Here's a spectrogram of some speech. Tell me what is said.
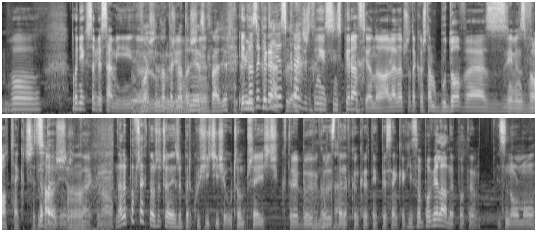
bo, bo niech sobie sami e, Właśnie ludzie dlatego to nie jest kradzież, I dlatego to nie jest kradzież, to nie jest inspiracja, no, ale na przykład jakąś tam budowę z, nie wiem, zwrotek czy No coś. pewnie, no. że tak, no. no. ale powszechną rzeczą jest, że perkusiści się uczą przejść, które były wykorzystane tak. w konkretnych piosenkach i są powielane potem. It's normal.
